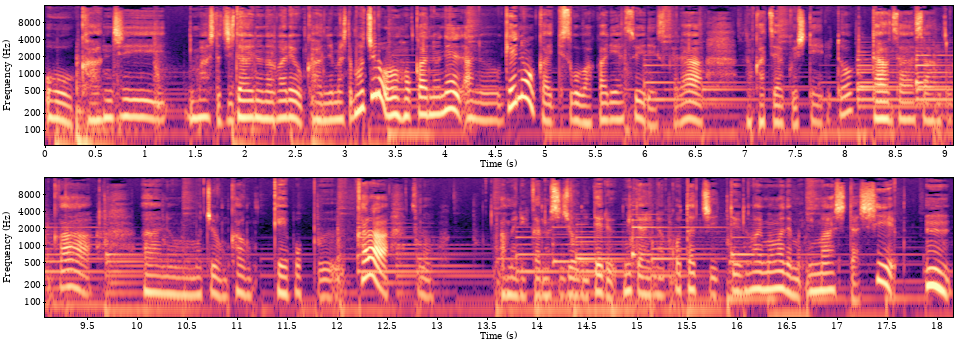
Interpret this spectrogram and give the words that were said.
を感じました。時代の流れを感じました。もちろん他のねあの芸能界ってすごい分かりやすいですから活躍しているとダンサーさんとかあのもちろん K-POP からそのアメリカの市場に出るみたいな子たちっていうのは今までもいましたし、うん。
